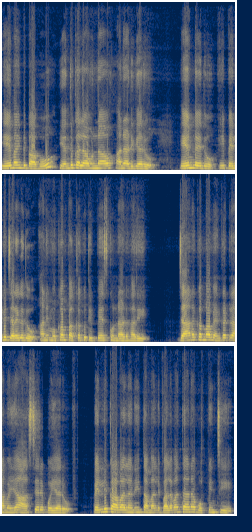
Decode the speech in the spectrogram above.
ఏమైంది బాబు? ఎందుకలా ఉన్నావు? అని అడిగారు. ఏం లేదు ఈ పెళ్ళి జరగదు అని ముఖం పక్కకు తిప్పేసుకున్నాడు హరి. జానకమ్మ వెంకట్రామయ్య ఆశ్చర్యపోయారు. పెళ్ళి కావాలని తమల్ని బలవంతాన ఒప్పించి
